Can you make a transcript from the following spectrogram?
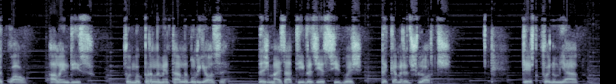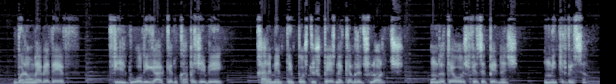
a qual, além disso, foi uma parlamentar laboriosa, das mais ativas e assíduas da Câmara dos Lordes. Desde que foi nomeado, o Barão Lebedev, filho do oligarca do KGB, raramente tem posto os pés na Câmara dos Lordes, onde até hoje fez apenas uma intervenção.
